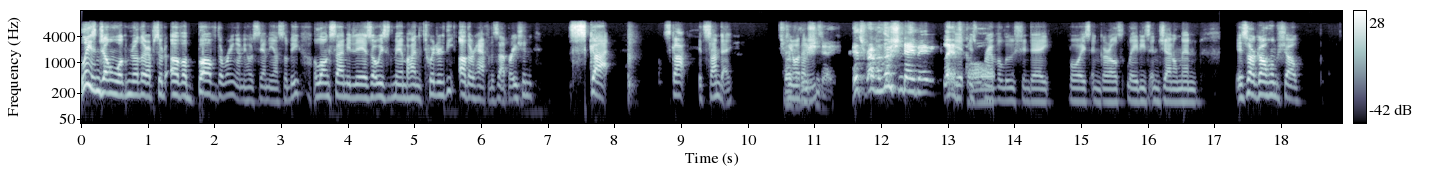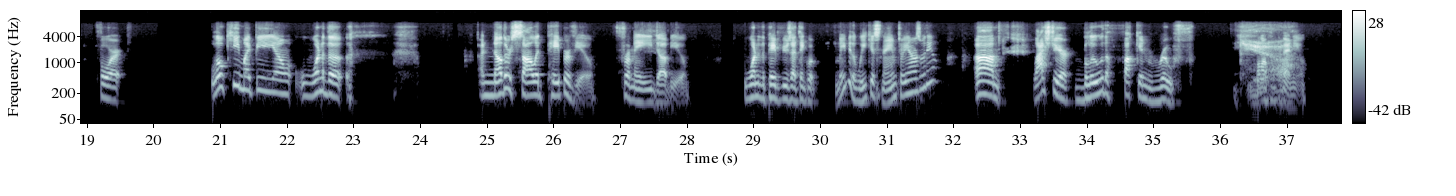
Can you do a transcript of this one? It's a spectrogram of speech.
Ladies and gentlemen, welcome to another episode of Above the Ring. I'm your host, Sam the SLB. Alongside me today, as always, is the man behind the Twitter, the other half of this operation, Scott. Scott, it's Sunday. It's you know Revolution? Day. It's Revolution Day, baby. Let's It is go. Revolution Day, boys and girls, ladies and gentlemen. It's our go home show for low key might be, you know, one of the another solid pay per view from AEW. One of the pay per views I think what maybe the weakest name to be honest with you. Um, last year blew the fucking roof off the venue.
